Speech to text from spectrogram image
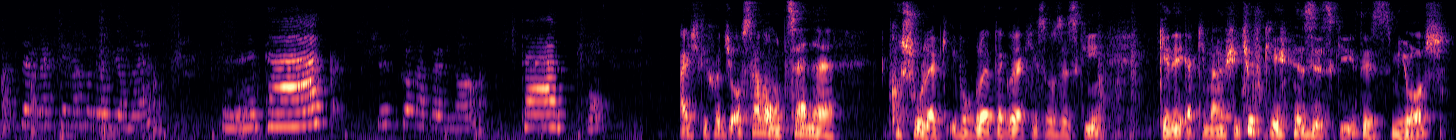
Marcel, lekcje masz odrobione? Y, tak, Wszystko na pewno. tak. A jeśli chodzi o samą cenę koszulek i w ogóle tego, jakie są zyski, kiedy, jakie mają sieciówki zyski, to jest Miłosz,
